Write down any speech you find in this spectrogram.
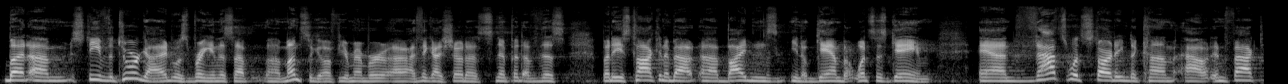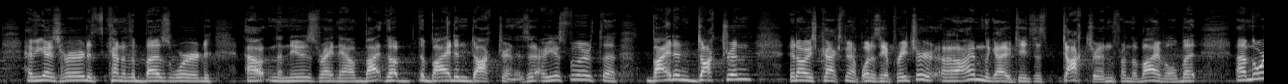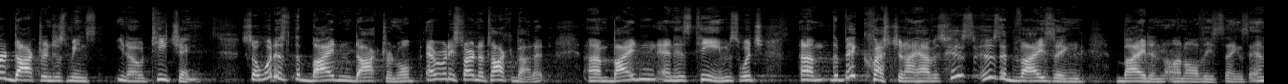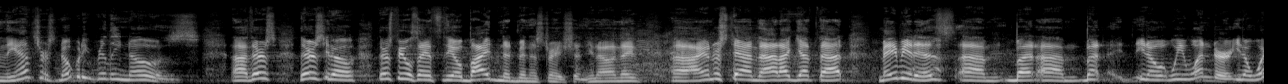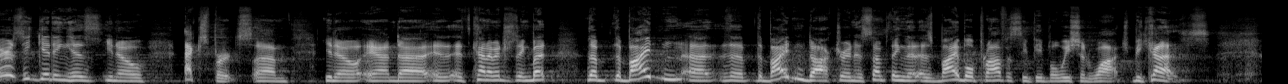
But um, Steve, the tour guide, was bringing this up uh, months ago. If you remember, uh, I think I showed a snippet of this. But he's talking about uh, Biden's, you know, gambit. What's his game? And that's what's starting to come out. In fact, have you guys heard? It's kind of the buzzword out in the news right now. The, the Biden doctrine. Is it? Are you guys familiar with the Biden doctrine? It always cracks me up. What is he, a preacher? Uh, I'm the guy who teaches doctrine from the Bible. But um, the word doctrine just means, you know, teaching. So, what is the Biden doctrine? Well, everybody's starting to talk about it. Um, Biden and his teams, which um, the big question I have is who's, who's advising Biden on all these things? And the answer is nobody really knows. Uh, there's, there's, you know, there's people say it's the Biden administration, you know, and they, uh, I understand that. I get that. Maybe it is. Um, but, um, but, you know, we wonder, you know, where is he getting his, you know, experts? Um, you know, and uh, it, it's kind of interesting. But the, the, Biden, uh, the, the Biden doctrine is something that, as Bible prophecy people, we should watch because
